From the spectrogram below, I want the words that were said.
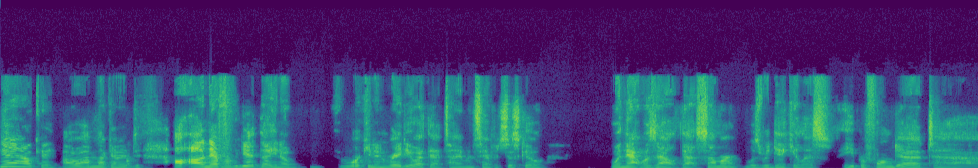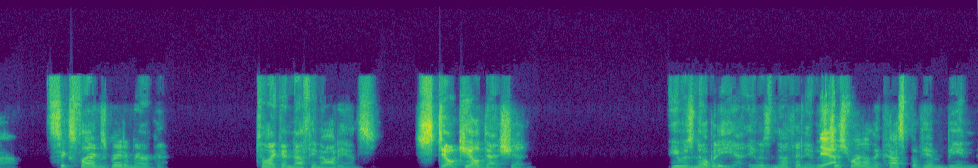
Yeah, okay. I, I'm not gonna. I'll, I'll never forget the you know working in radio at that time in San Francisco when that was out that summer was ridiculous. He performed at uh, Six Flags Great America to like a nothing audience. Still killed that shit. He was nobody yet. He was nothing. It was Yeah. just right on the cusp of him being.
